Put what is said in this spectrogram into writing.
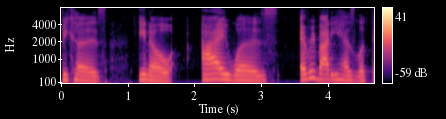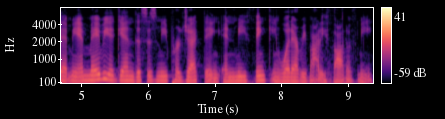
because you know I was everybody has looked at me and maybe again this is me projecting and me thinking what everybody thought of me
